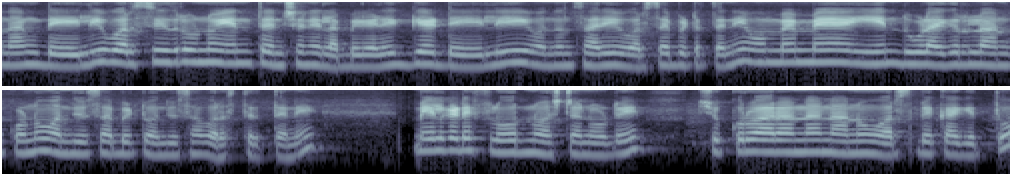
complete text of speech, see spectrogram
ನಂಗೆ ಡೈಲಿ ಒರೆಸಿದ್ರೂ ಏನು ಟೆನ್ಷನ್ ಇಲ್ಲ. ಬೆಳಿಗ್ಗೆ ಡೈಲಿ ಒಂದೊಂದು ಸಾರಿ ಒರೆಸೇ ಬಿಟ್ಟಿರ್ತೇನೆ. ಒಮ್ಮೊಮ್ಮೆ ಏನು ಧೂಳಾಗಿರಲ್ಲ ಅಂದ್ಕೊಂಡು ಒಂದು ದಿವಸ ಬಿಟ್ಟು ಒಂದು ದಿವಸ ಒರೆಸ್ತಿರ್ತೇನೆ. ಮೇಲ್ಗಡೆ ಫ್ಲೋರ್ನು ಅಷ್ಟೇ ನೋಡಿರಿ. ಶುಕ್ರವಾರನ ನಾನು ಒರೆಸ್ಬೇಕಾಗಿತ್ತು.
